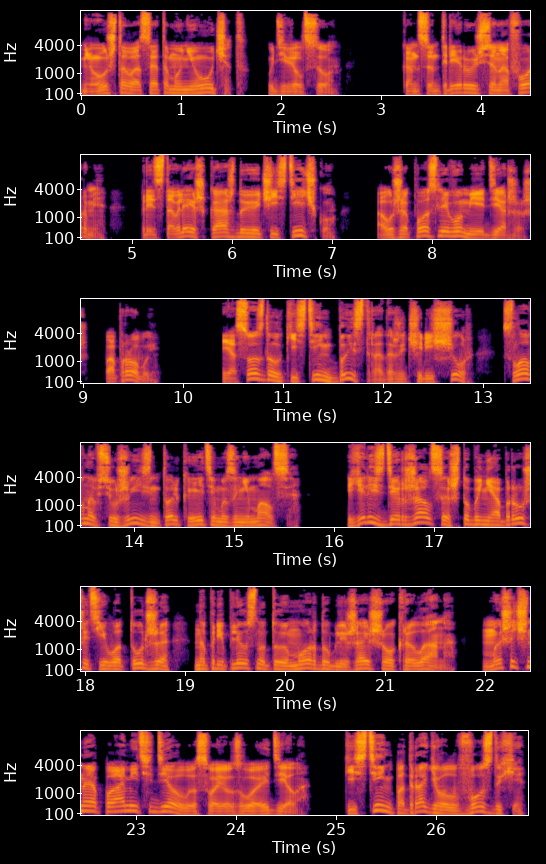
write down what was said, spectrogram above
«Неужто вас этому не учат?» — удивился он. «Концентрируешься на форме, представляешь каждую частичку, а уже после в уме держишь. Попробуй». Я создал кистень быстро, даже чересчур, словно всю жизнь только этим и занимался. Еле сдержался, чтобы не обрушить его тут же на приплюснутую морду ближайшего крылана. Мышечная память делала свое злое дело. Кистень подрагивал в воздухе,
